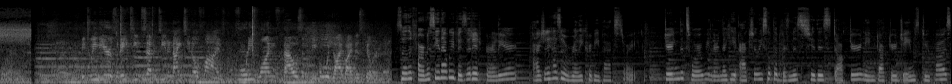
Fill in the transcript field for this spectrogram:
tour. Between the years of 1817 and 1905, 41,000 people would die by this killer. So the pharmacy that we visited earlier actually has a really creepy backstory. During the tour, we learned that he actually sold the business to this doctor named Dr. James Dupas,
